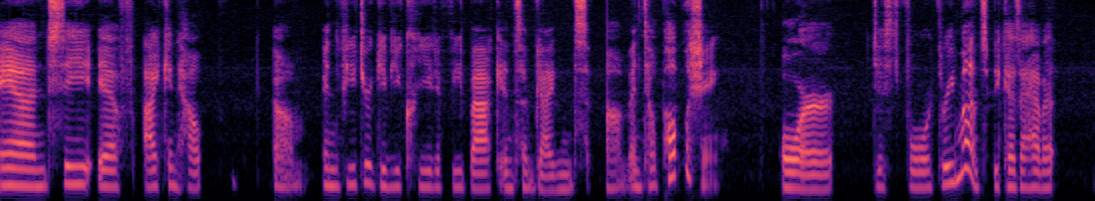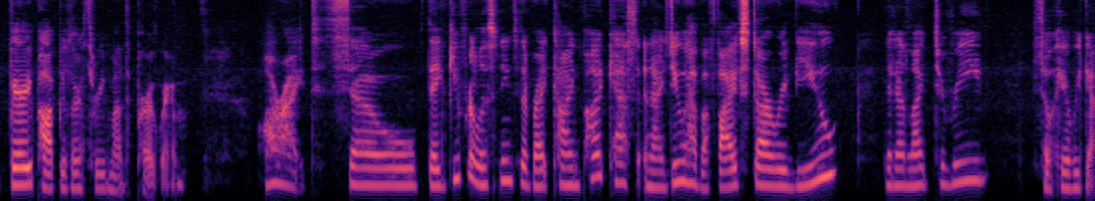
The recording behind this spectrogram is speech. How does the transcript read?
and see if I can help um, in the future give you creative feedback and some guidance um, until publishing or just for three months because I have a very popular three month program. All right. So thank you for listening to the Right Kind podcast. And I do have a five star review that I'd like to read. So here we go.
